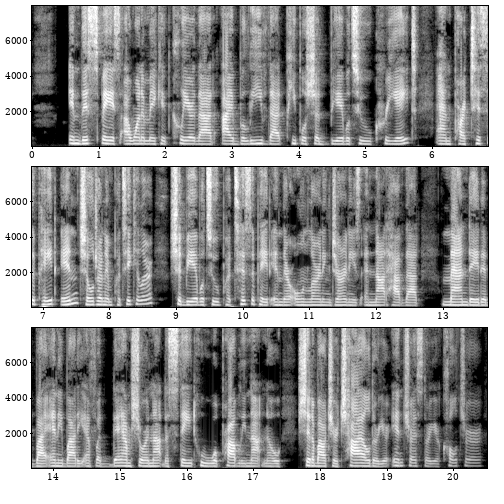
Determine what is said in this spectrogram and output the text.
in this space, I want to make it clear that I believe that people should be able to create and participate in, children in particular, should be able to participate in their own learning journeys and not have that mandated by anybody and for damn sure not the state who will probably not know shit about your child or your interest or your culture.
